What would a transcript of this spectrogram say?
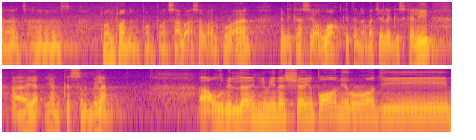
Uh, uh, tuan-tuan dan puan-puan sahabat-sahabat al-Quran yang dikasihi Allah kita nak baca lagi sekali ayat yang ke-9 A'udzu billahi minasyaitonir rajim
